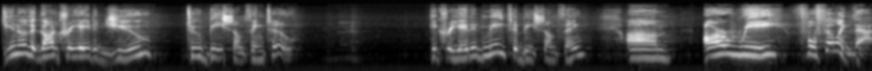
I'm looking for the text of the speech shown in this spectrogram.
Do you know that God created you to be something too? He created me to be something. Um, are we fulfilling that?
